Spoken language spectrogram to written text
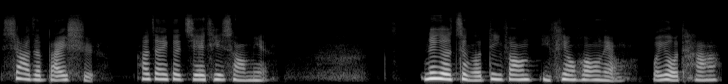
下着白雪，他在一个阶梯上面。那个整个地方一片荒凉，唯有他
